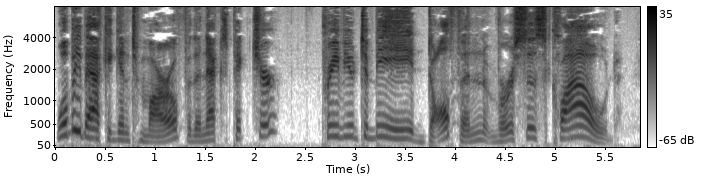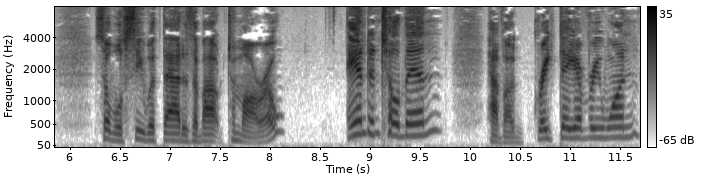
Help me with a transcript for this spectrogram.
We'll be back again tomorrow for the next picture previewed to be dolphin versus cloud. So we'll see what that is about tomorrow. And until then, have a great day, everyone.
